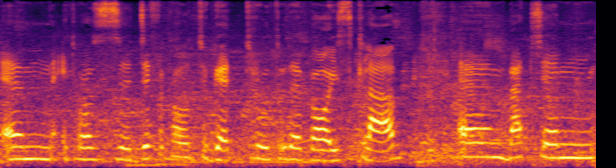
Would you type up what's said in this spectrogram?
um, it was uh, difficult to get through to the boys' club, um, but um,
